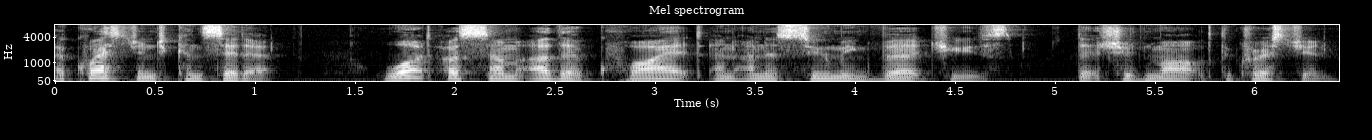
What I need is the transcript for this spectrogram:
A question to consider what are some other quiet and unassuming virtues that should mark the Christian?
